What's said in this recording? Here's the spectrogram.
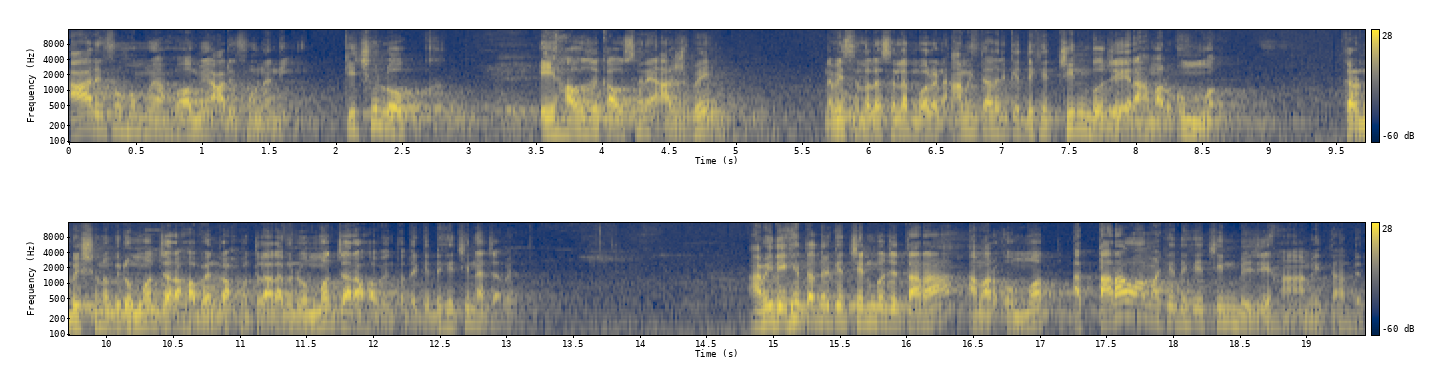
হমি আরিফুনানি কিছু লোক এই হাউজে কাউসারে আসবে। নবী সাল্লাহ সাল্লাম বলেন, আমি তাদেরকে দেখে চিনবো যে এরা আমার উম্মত। কারণ বিশ্বনবীর উম্মত যারা হবেন রহমতুল্লা আলমীর উম্মত যারা হবেন, তাদেরকে দেখে চিনা যাবে। আমি দেখে তাদেরকে চিনবো যে তারা আমার উম্মত, আর তারাও আমাকে দেখে চিনবে যে হ্যাঁ আমি তাদের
